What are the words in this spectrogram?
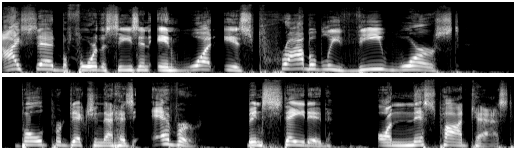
I said before the season in what is probably the worst bold prediction that has ever been stated on this podcast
